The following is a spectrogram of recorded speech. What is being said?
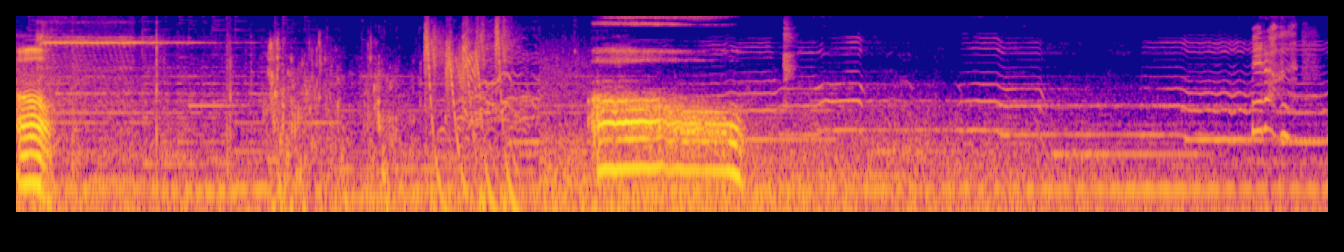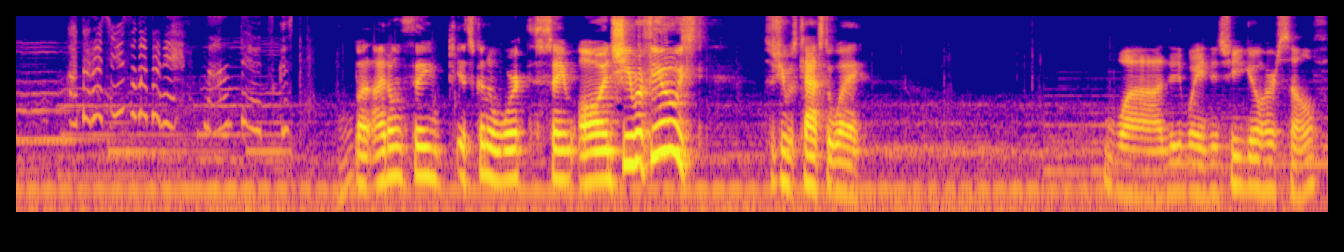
Oh. Oh. But I don't think it's gonna work the same. Oh, and she refused! So she was cast away. Wow. Did, wait, did she go herself?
